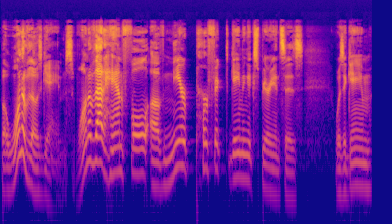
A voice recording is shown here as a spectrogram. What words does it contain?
But one of those games, one of that handful of near perfect gaming experiences, was a game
